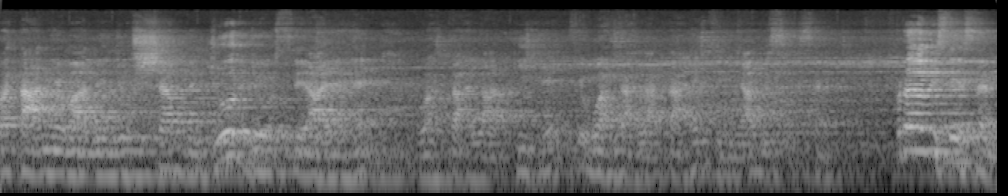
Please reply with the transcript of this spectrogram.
बताने वाले जो शब्द ज़ोर ज़ोर से आए हैं, वह कहलाती है, वह कहलाता है क्रिया विशेषण। प्रविशेषण,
